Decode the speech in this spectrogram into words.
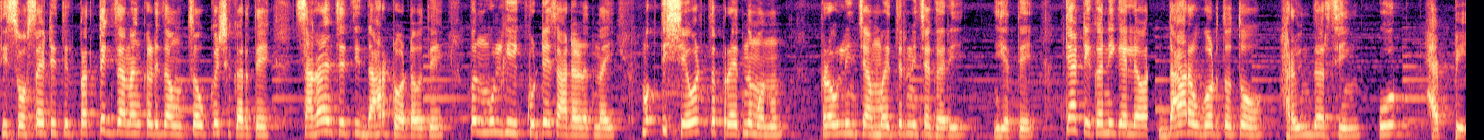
ती सोसायटीतील प्रत्येक जणांकडे जाऊन चौकशी करते सगळ्यांचे ती दार ठोठवते पण मुलगी कुठेच आढळत नाही. मग ती शेवटचा प्रयत्न म्हणून प्रौलींच्या मैत्रिणीच्या घरी येते. त्या ठिकाणी गेल्यावर दार उघडतो तो हरविंदर सिंग उर्फ हॅप्पी.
